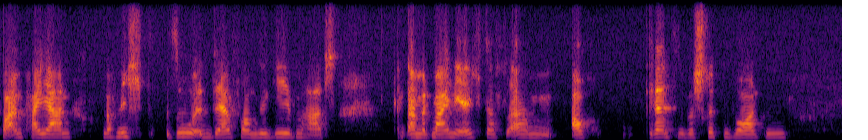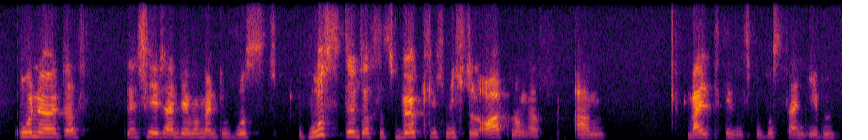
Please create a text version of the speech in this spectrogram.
vor ein paar Jahren noch nicht so in der Form gegeben hat. Damit meine ich, dass ähm, auch Grenzen überschritten wurden, ohne dass der Täter in dem Moment bewusst wusste, dass es wirklich nicht in Ordnung ist, ähm, weil es dieses Bewusstsein eben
